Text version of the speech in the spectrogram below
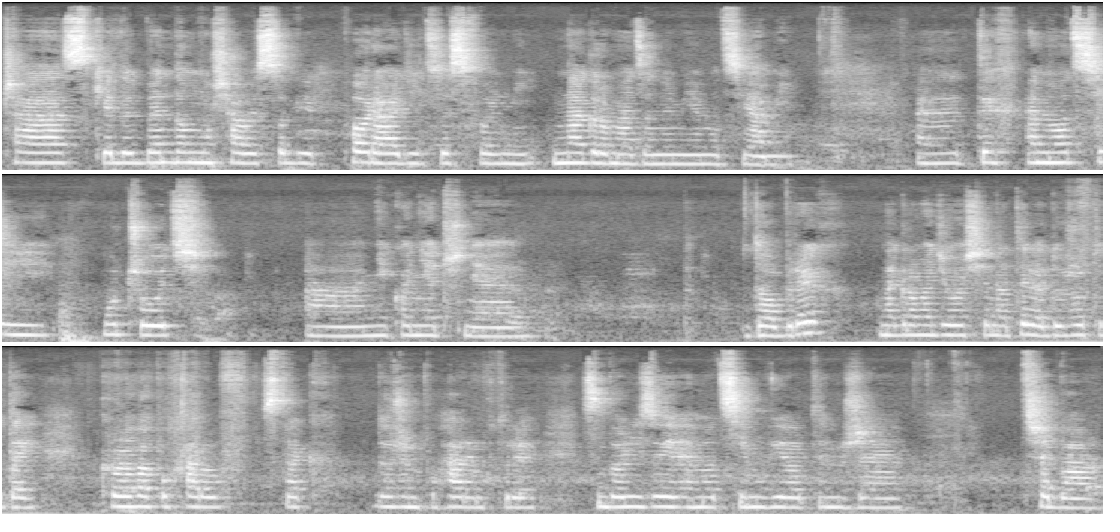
czas, kiedy będą musiały sobie poradzić ze swoimi nagromadzonymi emocjami. E, Tych emocji, uczuć, niekoniecznie dobrych, nagromadziło się na tyle dużo. Tutaj królowa pucharów z tak dużym pucharem, który symbolizuje emocje, mówi o tym, że trzeba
